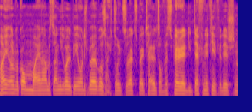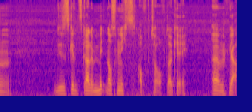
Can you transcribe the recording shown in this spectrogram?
hi und willkommen. Mein Name ist Daniel B. und ich begrüße euch zurück zu Let's Play Tales of Vesperia, die Definitive Edition. Dieses Skill ist gerade mitten aus Nichts aufgetaucht. Okay. Ähm, ja.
